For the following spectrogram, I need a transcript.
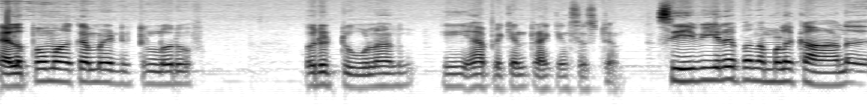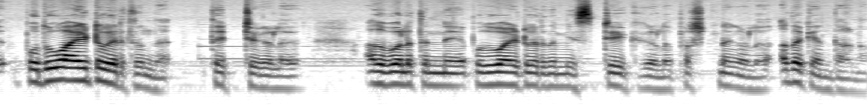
എളുപ്പമാക്കാൻ വേണ്ടിയിട്ടുള്ളൊരു ഒരു ടൂളാണ് ഈ ആപ്ലിക്കൻ ട്രാക്കിംഗ് സിസ്റ്റം സി വിയിൽ ഇപ്പോൾ നമ്മൾ കാണ പൊതുവായിട്ട് വരുത്തുന്ന തെറ്റുകൾ അതുപോലെ തന്നെ പൊതുവായിട്ട് വരുന്ന മിസ്റ്റേക്കുകൾ പ്രശ്നങ്ങൾ അതൊക്കെ എന്താണ്?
